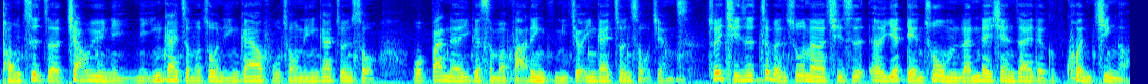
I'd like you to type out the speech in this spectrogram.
统治者教育你你应该怎么做，你应该要服从，你应该遵守。我颁了一个什么法令，你就应该遵守这样子。所以其实这本书呢，其实呃也点出我们人类现在的困境啊。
